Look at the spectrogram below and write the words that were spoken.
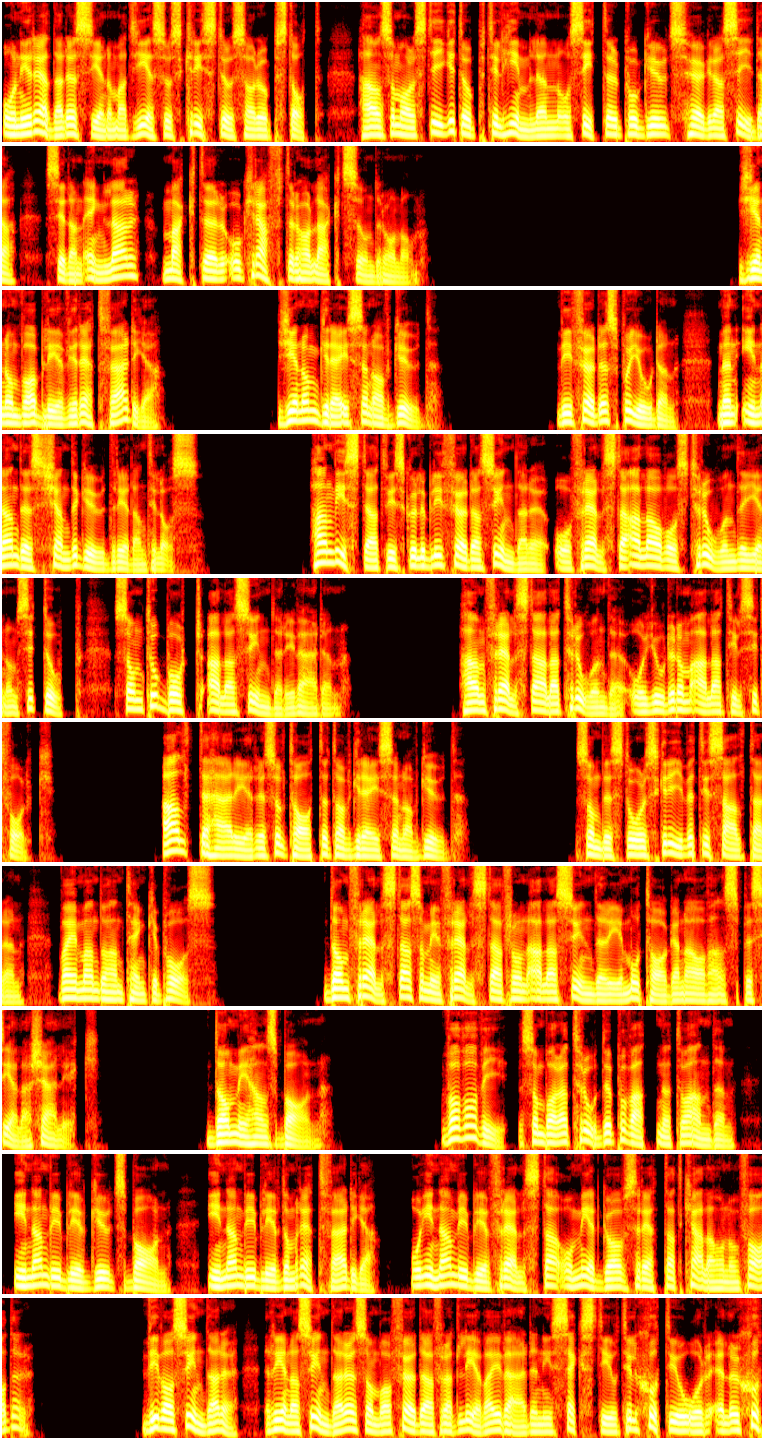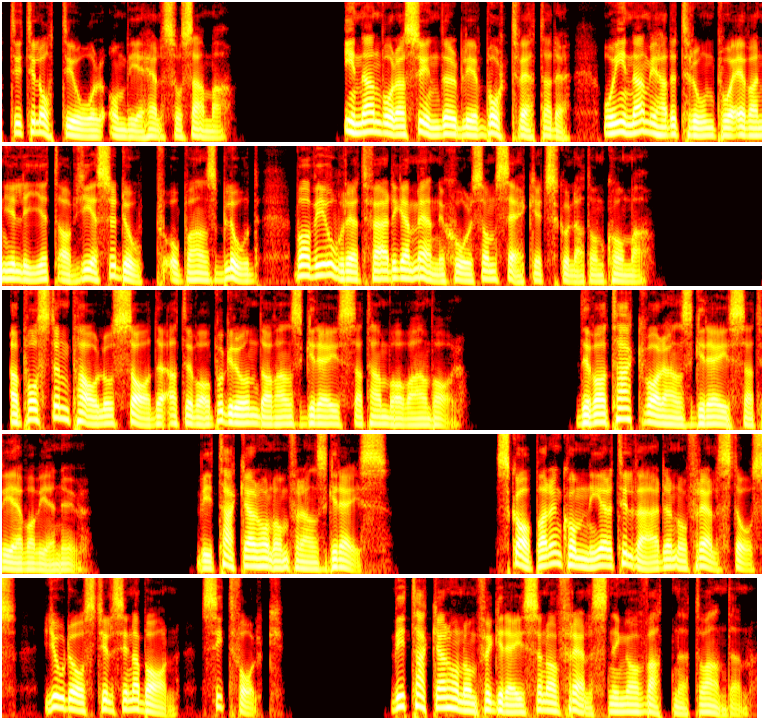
Och ni räddades genom att Jesus Kristus har uppstått, han som har stigit upp till himlen och sitter på Guds högra sida, sedan änglar, makter och krafter har lagts under honom. Genom vad blev vi rättfärdiga? Genom grejsen av Gud. Vi föddes på jorden, men innan dess kände Gud redan till oss. Han visste att vi skulle bli födda syndare och frälsta alla av oss troende genom sitt dop, som tog bort alla synder i världen. Han frälste alla troende och gjorde dem alla till sitt folk. Allt det här är resultatet av grejsen av Gud. Som det står skrivet i Saltaren, vad är man då han tänker på oss? De frälsta som är frälsta från alla synder är mottagarna av hans speciella kärlek. De är hans barn. Vad var vi, som bara trodde på vattnet och anden, innan vi blev Guds barn, innan vi blev de rättfärdiga och innan vi blev frälsta och medgavs rätt att kalla honom fader? Vi var syndare, rena syndare som var födda för att leva i världen i 60 till 70 år eller 70 till 80 år om vi är hälsosamma. Innan våra synder blev borttvättade och innan vi hade tron på evangeliet av Jesu dop och på hans blod var vi orättfärdiga människor som säkert skulle att omkomma. Aposteln Paulus sade att det var på grund av hans grejs att han var vad han var. Det var tack vare hans grejs att vi är vad vi är nu. Vi tackar honom för hans grejs. Skaparen kom ner till världen och frälste oss, gjorde oss till sina barn, sitt folk. Vi tackar honom för grejsen av frälsning av vattnet och anden.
